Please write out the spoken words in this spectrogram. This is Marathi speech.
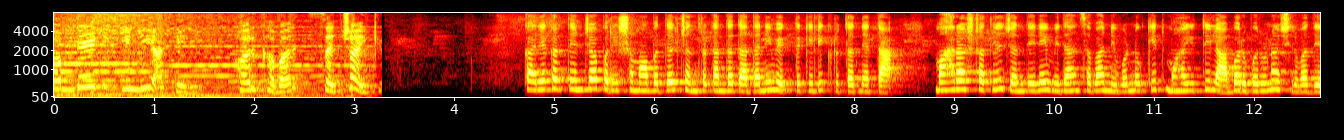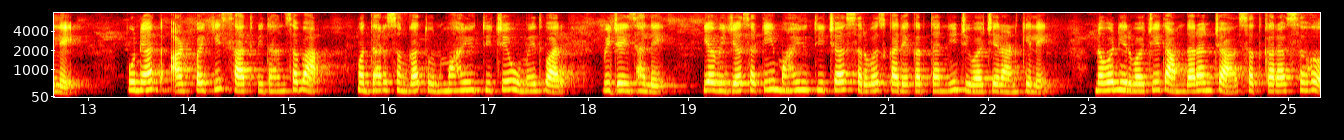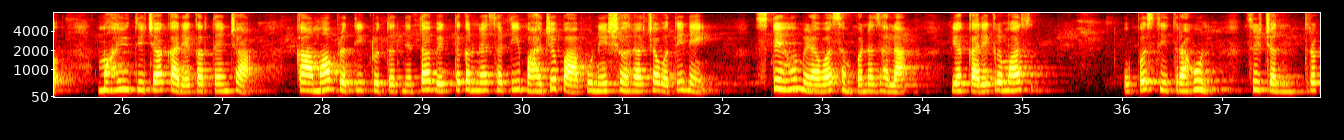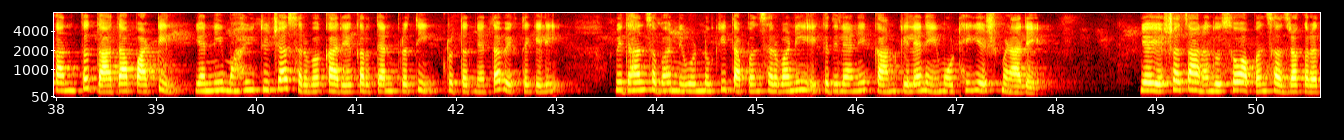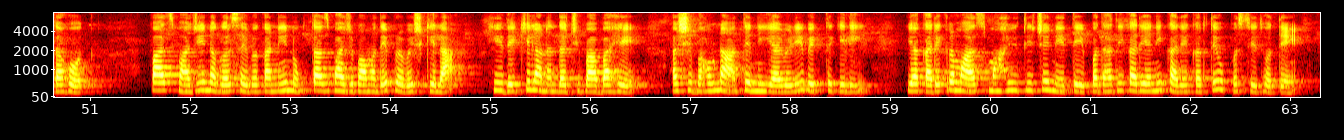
Update India TV. हर खबर सच्चाई की कार्यकर्त्यांच्या परिश्रमाबद्दल चंद्रकांत दादांनी व्यक्त केली कृतज्ञता. महाराष्ट्रातील जनतेने विधानसभा निवडणुकीत महायुतीला भरभरून आशीर्वाद दिले. पुण्यात आठपैकी सात विधानसभा मतदारसंघातून महायुतीचे उमेदवार विजयी झाले. या विजयासाठी महायुतीच्या सर्वच कार्यकर्त्यांनी जीवाचे रान केले. नवनिर्वाचित आमदारांच्या सत्कारासह महायुतीच्या कार्यकर्त्यांच्या कामाप्रती कृतज्ञता व्यक्त करण्यासाठी भाजपा पुणे शहराच्या वतीने स्नेह मेळावा संपन्न झाला. या कार्यक्रमास उपस्थित राहून श्री चंद्रकांत दादा पाटील यांनी माहितीच्या सर्व कार्यकर्त्यांप्रती कृतज्ञता व्यक्त केली. विधानसभा निवडणुकीत आपण सर्वांनी एकदिल्याने काम केल्याने मोठे यश मिळाले. या यशाचा आनंदोत्सव आपण साजरा करत आहोत. पाच माजी नगरसेवकांनी नुकताच भाजपामध्ये प्रवेश केला. ही देखील आनंदाची बाब आहे अशी भावना त्यांनी यावेळी व्यक्त केली. या कार्यक्रमास महायुतीचे नेते पदाधिकारी आणि कार्यकर्ते उपस्थित होते.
